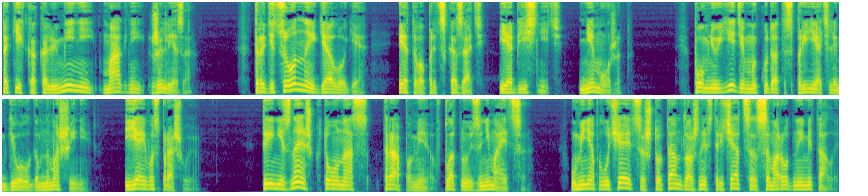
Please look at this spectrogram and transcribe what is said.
таких как алюминий, магний, железо. Традиционная геология этого предсказать и объяснить не может. Помню, едем мы куда-то с приятелем-геологом на машине, и я его спрашиваю: "Ты не знаешь, кто у нас трапами вплотную занимается?" У меня получается, что там должны встречаться самородные металлы.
